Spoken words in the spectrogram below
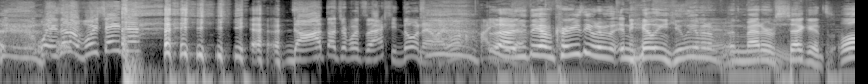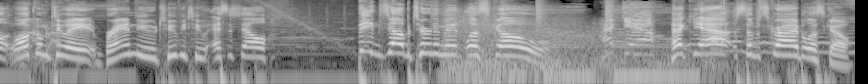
Wait, is that a voice changer? yeah. nah, I thought your voice was actually doing that. Like, what? How you Uh, do you think I'm crazy? What, I'm inhaling helium in a, in a matter of seconds. Well, welcome to a brand new 2v2 SSL Big Dub tournament. Let's go. Heck yeah! Heck yeah. Subscribe. Let's go.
